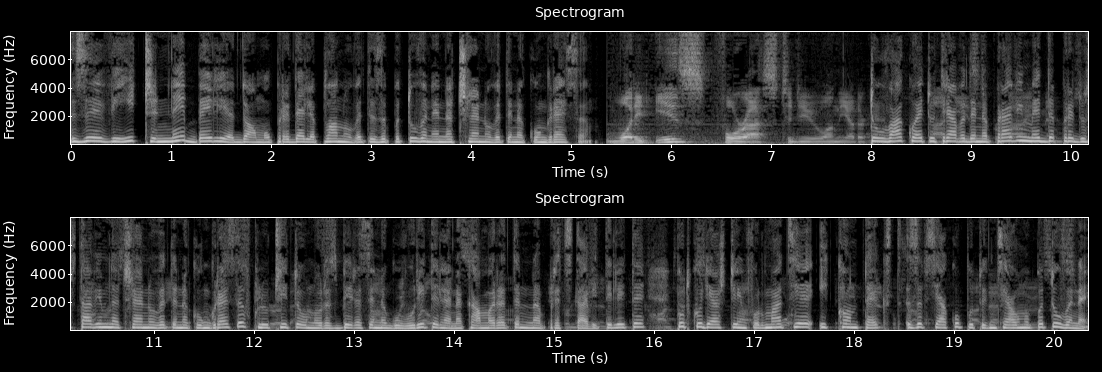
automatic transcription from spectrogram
заяви, че не Белия дом определя плановете за пътуване на членовете на Конгреса. Това, което uh, трябва да направим е да предоставим на членовете на Конгреса, включително разбира се на говорителя на Камерата на представителите, подходяща информация и контекст за всяко потенциално пътуване.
